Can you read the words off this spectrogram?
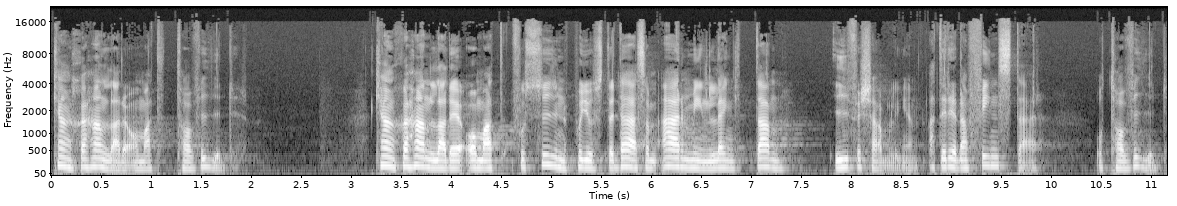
Kanske handlar det om att ta vid. Kanske handlar det om att få syn på just det där som är min längtan i församlingen, att det redan finns där och ta vid.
